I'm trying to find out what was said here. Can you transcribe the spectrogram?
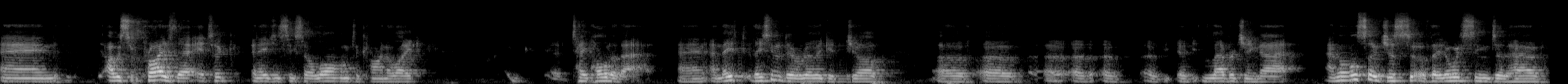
and I was surprised that it took an agency so long to kind of like take hold of that, and and they they seem to do a really good job of of of, of, of, of leveraging that and also just sort of they'd always seem to have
